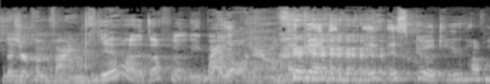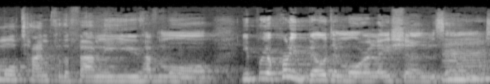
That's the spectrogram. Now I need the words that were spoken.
Because you're confined yeah, definitely. by But law now. again, it, it's good. You have more time for the family. You have more. You, you're probably building more relations and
